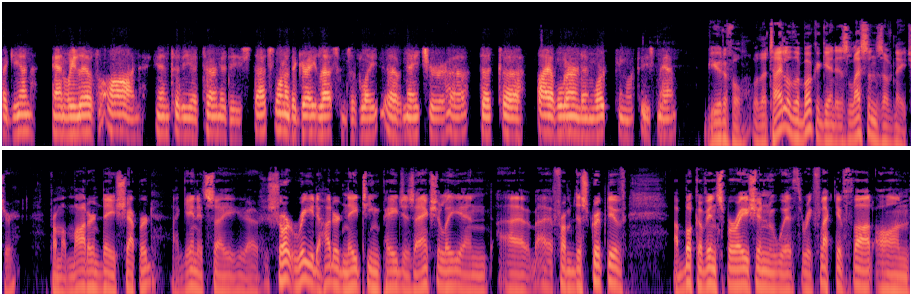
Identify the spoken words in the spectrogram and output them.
again, and we live on into the eternities. That's one of the great lessons of late of nature uh, that uh, I have learned in working with these men. Beautiful. Well, the title of the book again is Lessons of Nature from a Modern Day Shepherd. Again, it's a, uh short read, 118 pages actually, and uh, uh, from descriptive, a book of inspiration with reflective thought on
